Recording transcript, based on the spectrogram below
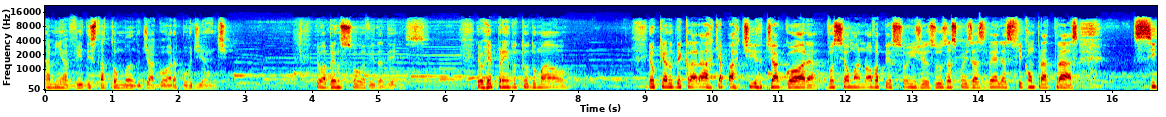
a minha vida está tomando de agora por diante. Eu abençoo a vida deles. Eu repreendo todo o mal. Eu quero declarar que a partir de agora você é uma nova pessoa em Jesus, as coisas velhas ficam para trás. Se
